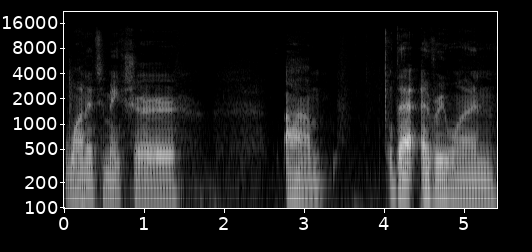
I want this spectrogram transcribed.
wanted to make sure um, that everyone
